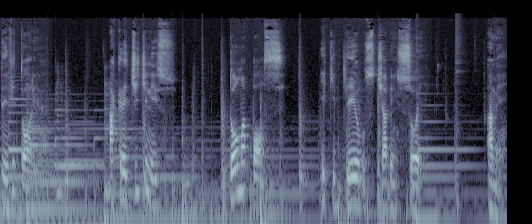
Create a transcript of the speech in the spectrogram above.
de vitória. Acredite nisso, toma posse e que Deus te abençoe. Amém.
